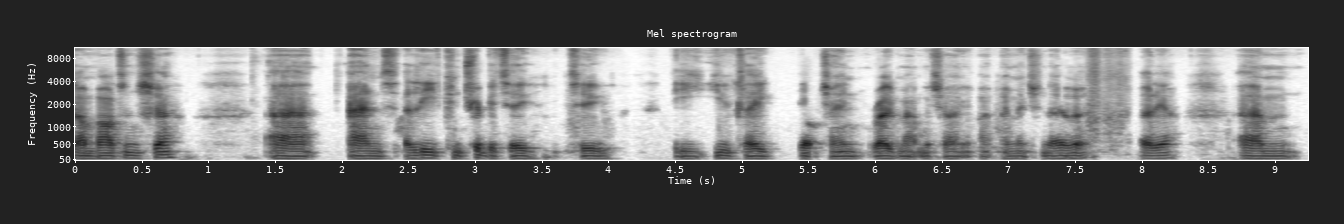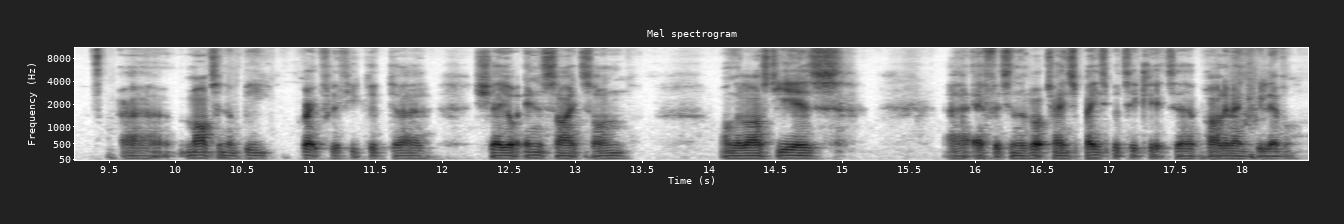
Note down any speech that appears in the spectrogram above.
Dunbartonshire, uh, and a lead contributor to the UK blockchain roadmap, which I, I mentioned over earlier. Um, uh, Martin, I'd be grateful if you could uh, share your insights on on the last year's efforts in the blockchain space, particularly at a parliamentary level.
